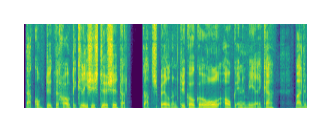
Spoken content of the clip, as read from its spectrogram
Daar komt natuurlijk de grote crisis tussen. Dat, dat speelde natuurlijk ook een rol, ook in Amerika. Maar de,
